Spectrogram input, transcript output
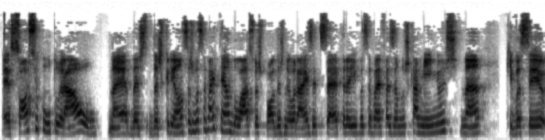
é, sociocultural né, das, das crianças, você vai tendo lá suas podas neurais, etc., e você vai fazendo os caminhos né, que você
